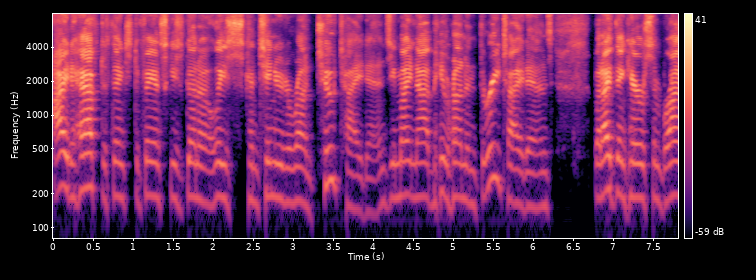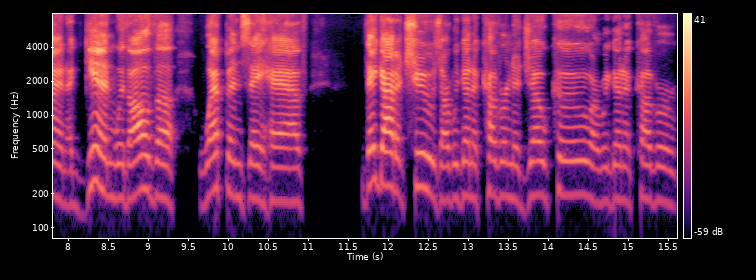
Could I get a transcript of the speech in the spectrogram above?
I'd have to think Stefanski's going to at least continue to run two tight ends. He might not be running three tight ends, but I think Harrison Bryant, again, with all the weapons they have, they got to choose. Are we going to cover Njoku? Are we going to cover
